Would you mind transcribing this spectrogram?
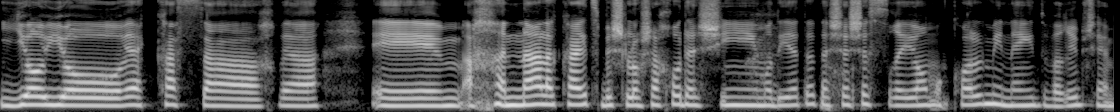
היו-יו, והכסח, וההכנה לקיץ בשלושה חודשים, או דיאטת ה-16 יום, או כל מיני דברים שהם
